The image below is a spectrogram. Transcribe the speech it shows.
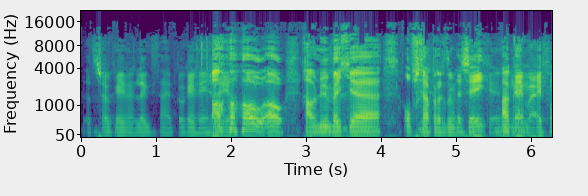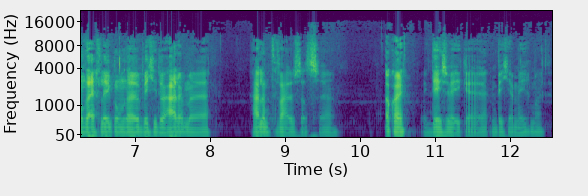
Dat is ook even een leuk detail. Heb ik ook even ingereden. Oh, oh, oh. Gaan we nu een beetje uh, opschepperig doen? Eh, Zeker. Nee, maar ik vond het eigenlijk leuk om eh, een beetje door Haarlem, eh, Haarlem te varen. Dus dat is eh, Oké. wat ik deze week eh, een beetje heb meegemaakt.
